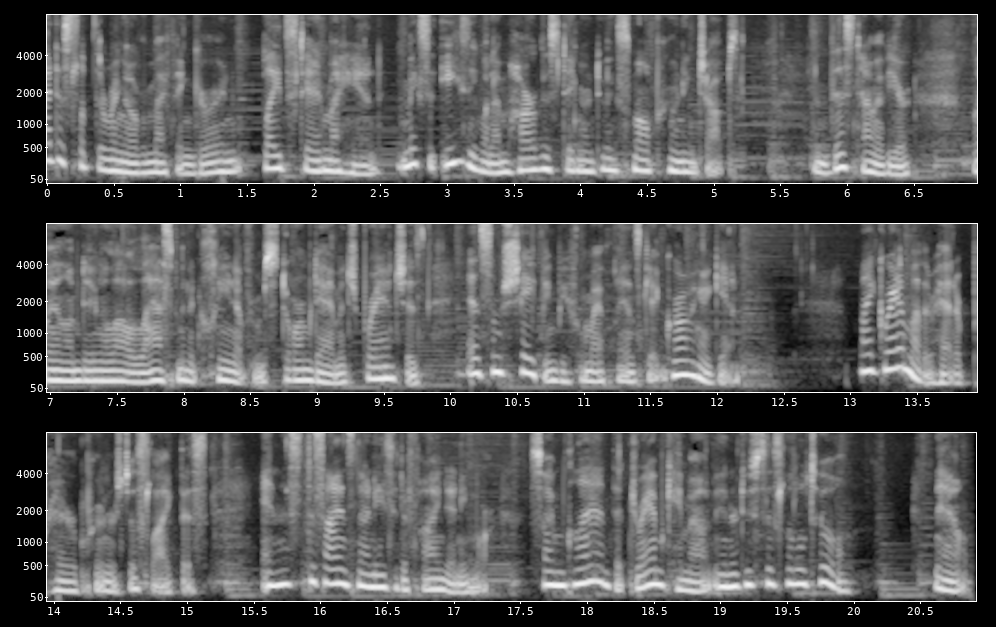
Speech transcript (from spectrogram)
I just slip the ring over my finger and blade stay in my hand. It makes it easy when I'm harvesting or doing small pruning jobs. And this time of year, well, I'm doing a lot of last minute cleanup from storm damaged branches and some shaping before my plants get growing again. My grandmother had a pair of pruners just like this, and this design's not easy to find anymore, so I'm glad that Dramm came out and introduced this little tool. Now,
